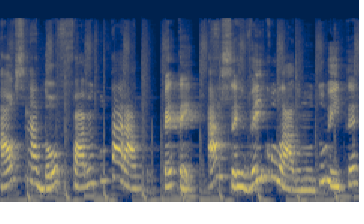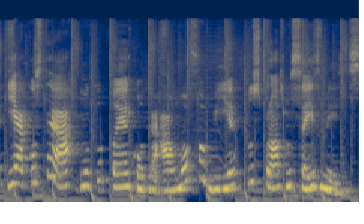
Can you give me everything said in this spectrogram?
ao senador Fábio Contarato, PT, a ser veiculado no Twitter e a custear uma campanha contra a homofobia nos próximos seis meses.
